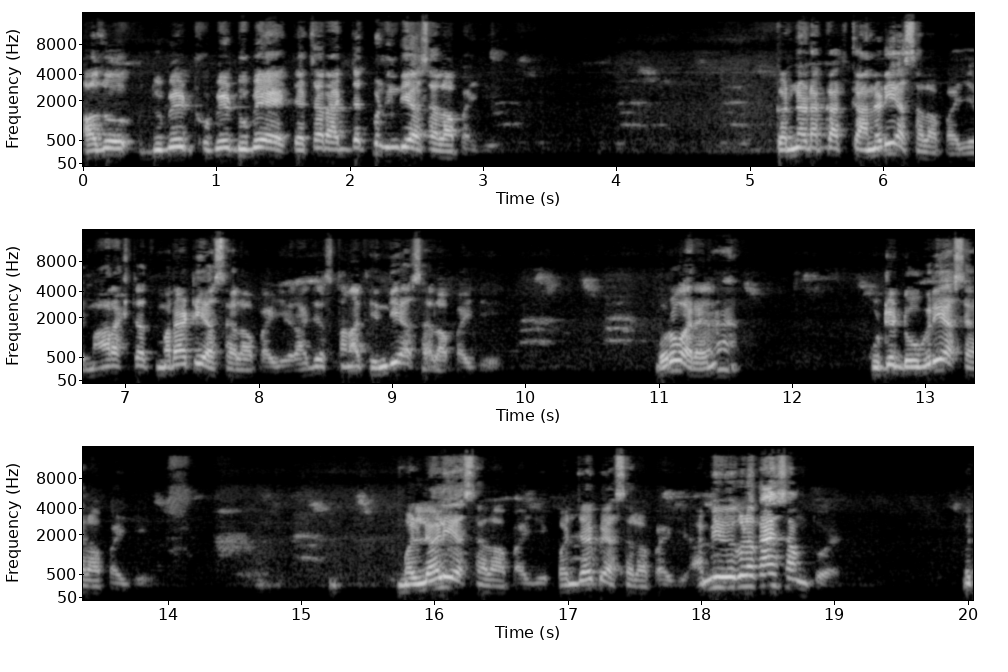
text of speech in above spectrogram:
हा जो दुबे ठुबे डुबे आहे त्याच्या राज्यात पण हिंदी असायला पाहिजे. कर्नाटकात कानडी असायला पाहिजे महाराष्ट्रात मराठी असायला पाहिजे राजस्थानात हिंदी असायला पाहिजे. बरोबर आहे ना? कुठे डोगरी असायला पाहिजे. मल्याळी असायला पाहिजे पंजाबी असायला पाहिजे आम्ही वेगळं काय सांगतोय मग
